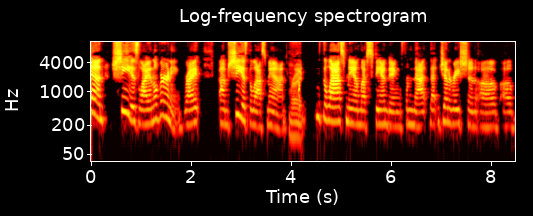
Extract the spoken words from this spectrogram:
Man she is Lionel Verney, right? Um, she is the last man, right? The last man left standing from that that generation of, of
